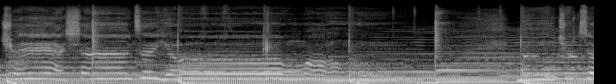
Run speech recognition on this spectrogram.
却爱上自由，你就走，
